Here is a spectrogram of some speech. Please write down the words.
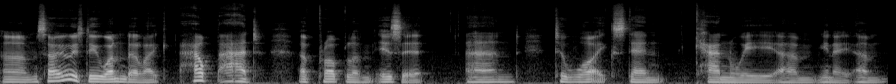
Um, so i always do wonder like how bad a problem is it? And to what extent can we, um, you know, um,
